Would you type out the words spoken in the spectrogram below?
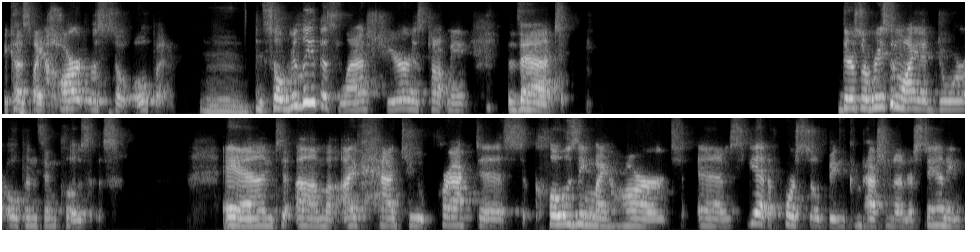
because my heart was so open. Mm. And so, really, this last year has taught me that there's a reason why a door opens and closes. And um, I've had to practice closing my heart and yet, of course, still being compassionate and understanding.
